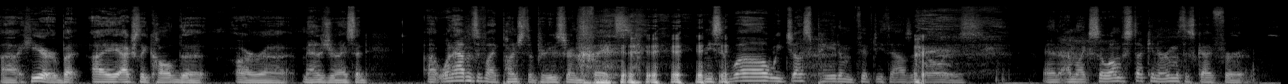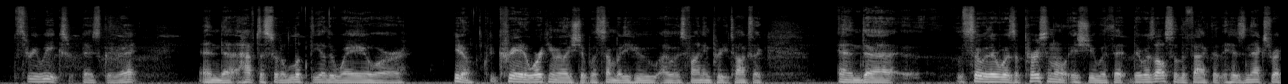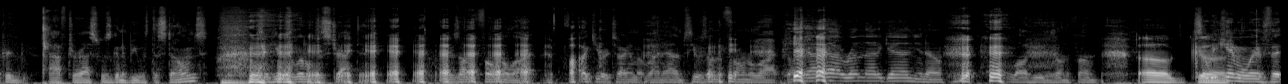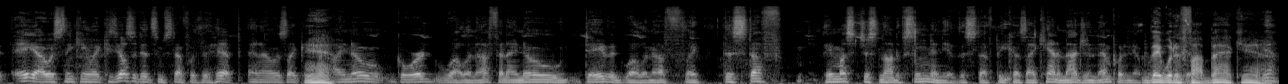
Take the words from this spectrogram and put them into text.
uh, here. But I actually called the our uh, manager and I said. Uh, what happens if I punch the producer in the face? and he said, "Well, we just paid him fifty thousand dollars." And I'm like, "So I'm stuck in a room with this guy for three weeks, basically, right? And uh, have to sort of look the other way, or you know, create a working relationship with somebody who I was finding pretty toxic." And uh, so there was a personal issue with it. There was also the fact that his next record after us was going to be with the Stones, so he was a little distracted. He was on the phone a lot, like you were talking about Ryan Adams. He was on the phone a lot, going, "Yeah, yeah, run that again," you know, while he was on the phone. Oh, God. So we came away with it. A, I was thinking like because he also did some stuff with the hip, and I was like, Yeah. I know Gord well enough, and I know David well enough. Like this stuff, they must just not have seen any of this stuff because I can't imagine them putting up. with they would have fought back, yeah. Yeah.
